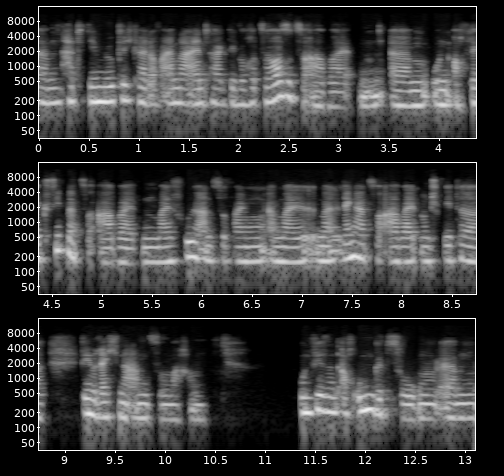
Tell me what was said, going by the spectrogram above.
ähm, hatte die Möglichkeit, auf einmal einen Tag die Woche zu Hause zu arbeiten ähm, und auch flexibler zu arbeiten, mal früher anzufangen, äh, mal, mal länger zu arbeiten und später den Rechner anzumachen. Und wir sind auch umgezogen ähm,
